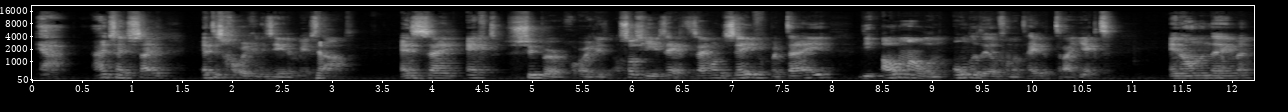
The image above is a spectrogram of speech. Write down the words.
ja, uit zijn het is georganiseerde misdaad. Ja. En ze zijn echt super georganiseerd. Zoals je hier zegt, er zijn gewoon zeven partijen die allemaal een onderdeel van het hele traject in handen nemen.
